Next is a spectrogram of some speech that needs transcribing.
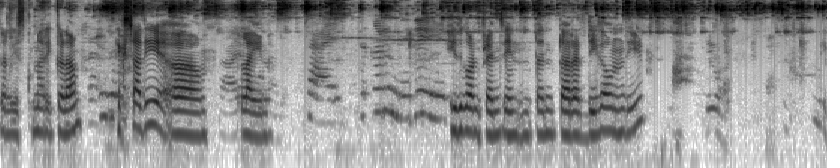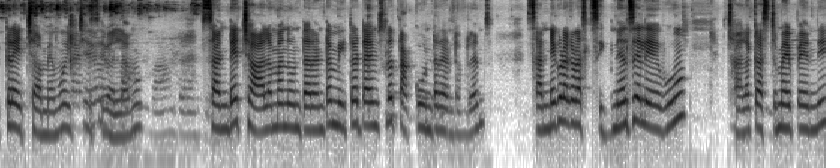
ఇక్కడ తీసుకున్నారు ఇక్కడ. నెక్స్ట్ అది లైన్ ఇదిగోండి ఫ్రెండ్స్ ఎంత రద్దీగా ఉంది. ఇక్కడ ఇచ్చాము మేము ఇచ్చేసి వెళ్ళాము. సండే చాలామంది ఉంటారంట మిగతా టైమ్స్లో తక్కువ ఉంటారంట ఫ్రెండ్స్ సండే కూడా అక్కడ అసలు సిగ్నల్సే లేవు. చాలా కష్టమైపోయింది.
